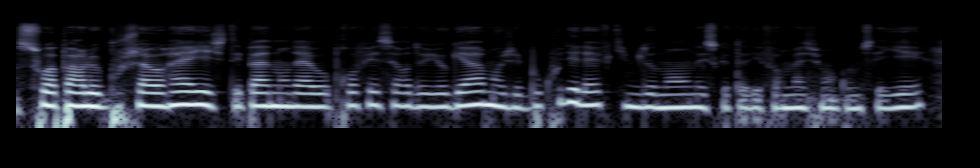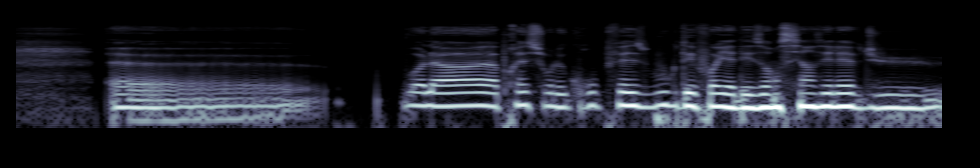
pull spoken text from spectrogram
soit par le bouche à oreille. N'hésitez pas à demander à vos professeurs de yoga. Moi, j'ai beaucoup d'élèves qui me demandent est-ce que tu as des formations à conseiller? Euh, voilà, après sur le groupe Facebook, des fois il y a des anciens élèves du,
